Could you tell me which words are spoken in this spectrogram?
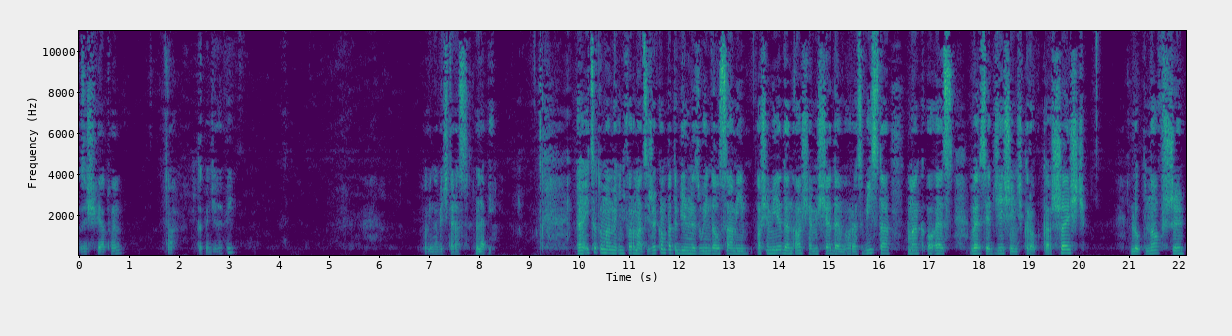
ze światłem. O, tak będzie lepiej. Powinno być teraz lepiej. E, I co tu mamy informacji? Że kompatybilny z Windowsami 8.1, 8.7 oraz Vista, Mac OS wersja 10.6 lub nowszy, E,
